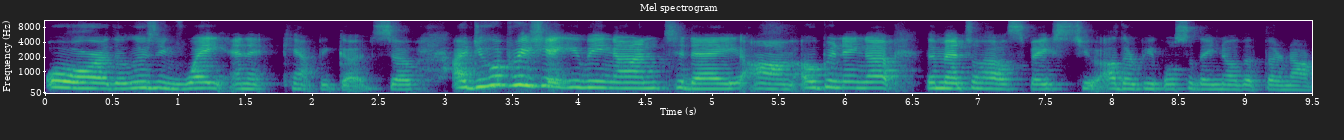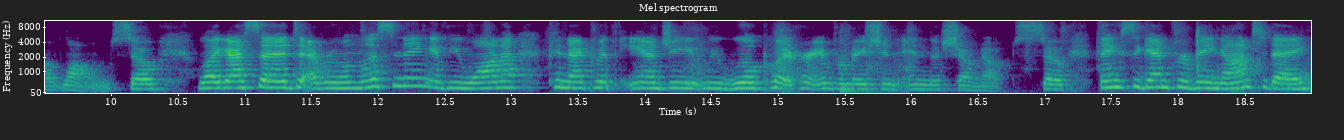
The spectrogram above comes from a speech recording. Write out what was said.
or they're losing weight and it can't be good. So I do appreciate you being on today, um, opening up the mental health space to other people so they know that they're not alone. So, like I said to everyone listening, if you want to connect with Angie, we will put her information in the show notes. So, thanks again for being on today.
